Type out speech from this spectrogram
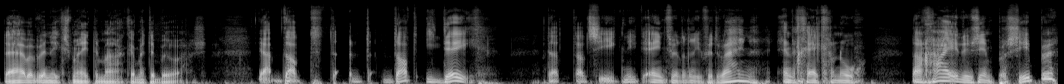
Daar hebben we niks mee te maken met de burgers. Ja, dat, dat, idee, dat, dat zie ik niet 1, 2, 3 verdwijnen. En gek genoeg, dan ga je dus in principe,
